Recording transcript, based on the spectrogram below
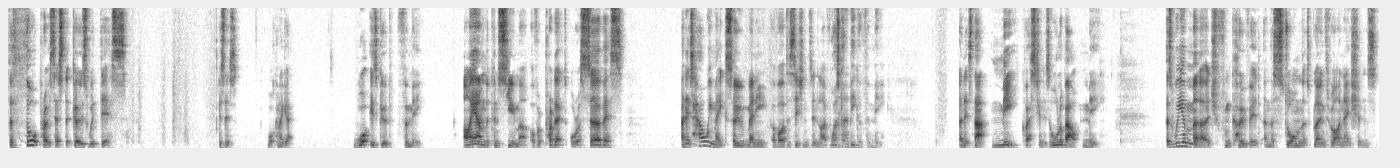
The thought process that goes with this is this what can I get? What is good for me? I am the consumer of a product or a service, and it's how we make so many of our decisions in life. What's going to be good for me? And it's that me question. It's all about me. As we emerge from COVID and the storm that's blown through our nations,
